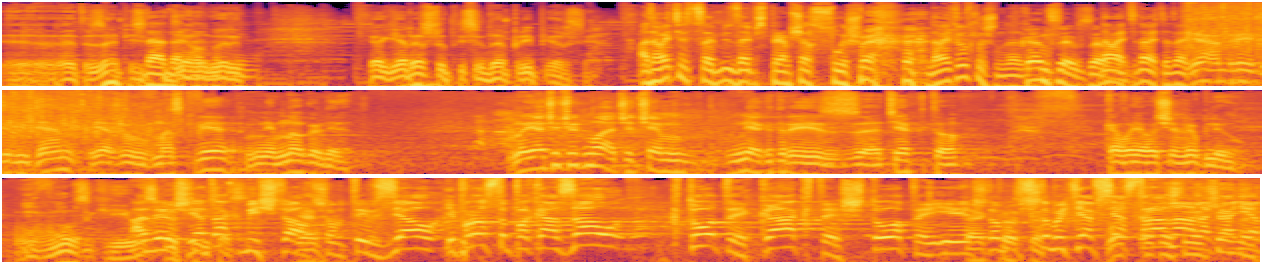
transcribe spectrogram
э, эта запись, да, где да, он да, говорит, да, да. как я рад, что ты сюда приперся. А давайте запись прямо сейчас услышим. Давайте услышим. Да. Концепт. Давайте, давайте, давайте. Я Андрей Давидян, я живу в Москве, мне много лет. Но я чуть-чуть младше, чем некоторые из э, тех, кто, кого я очень люблю в музыке. Андрюш, я так мечтал, я... чтобы ты взял и просто показал, кто ты, как ты, что ты, и так чтобы, чтобы тебя вся вот страна наконец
